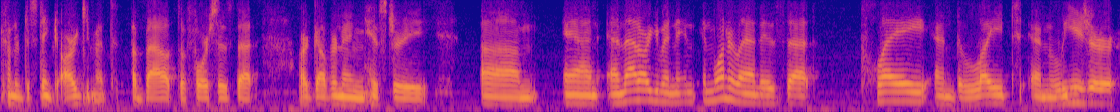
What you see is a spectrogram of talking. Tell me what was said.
kind of distinct argument about the forces that are governing history. Um, and and that argument in, in Wonderland is that play and delight and leisure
